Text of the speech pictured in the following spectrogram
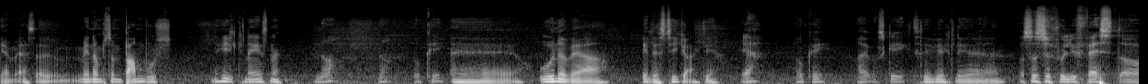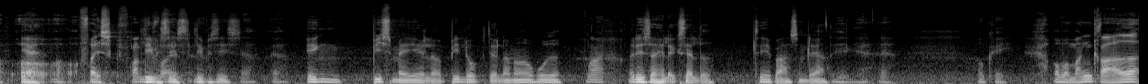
jamen altså, minder om som bambus. Sådan helt knasende. Nå, nå, okay. Øh, uden at være elastikagtig. Ja, okay. Nej, hvor skægt. Det er virkelig... Øh, Og så selvfølgelig fast og, og, Ja. og, og frisk frem lige præcis, lige præcis. Ja, ja. Ingen bismag eller bilugt eller noget overhovedet. Nej, Og det er så heller ikke saltet. Det er bare som det er. det, ja, ja. Okay. Og hvor mange grader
